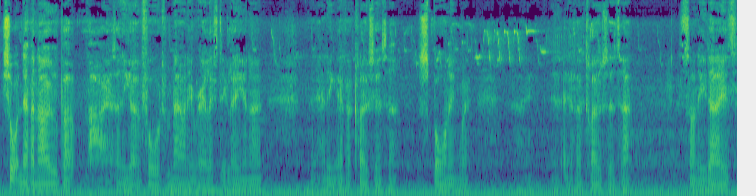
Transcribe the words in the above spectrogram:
you sort of never know, but oh, it's only going forward from now, and it realistically, you know, they're heading ever closer to spawning. We're uh, ever closer to sunny days.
